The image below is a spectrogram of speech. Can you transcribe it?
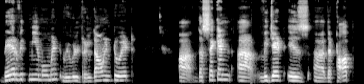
Bear with me a moment. We will drill down into it. Uh, the second uh, widget is uh, the top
